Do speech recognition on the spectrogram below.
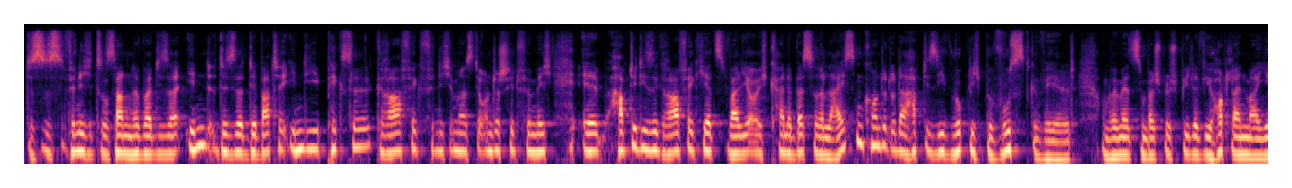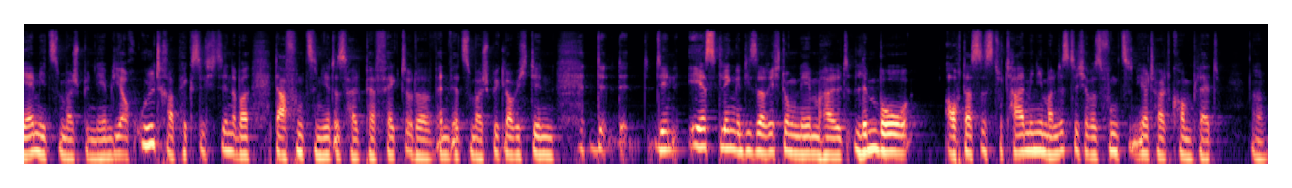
Das ist, finde ich, interessant. Ne? Bei dieser, in, dieser Debatte Indie-Pixel-Grafik finde ich immer ist der Unterschied für mich. Äh, habt ihr diese Grafik jetzt, weil ihr euch keine bessere leisten konntet oder habt ihr sie wirklich bewusst gewählt? Und wenn wir jetzt zum Beispiel Spiele wie Hotline Miami zum Beispiel nehmen, die auch ultra pixelig sind, aber da funktioniert es halt perfekt. Oder wenn wir zum Beispiel, glaube ich, den, den Erstling in dieser Richtung nehmen, halt Limbo, auch das ist total minimalistisch, aber es funktioniert halt komplett. Ja.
